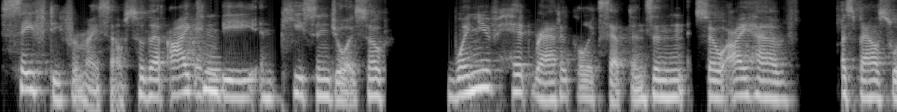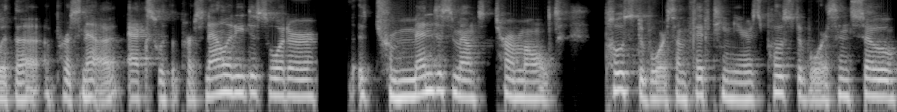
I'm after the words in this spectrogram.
safety for myself so that I can mm-hmm. be in peace and joy. So when you've hit radical acceptance, and so I have a spouse with a, a person, ex with a personality disorder, a tremendous amount of tumult post divorce. I'm 15 years post divorce. And so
